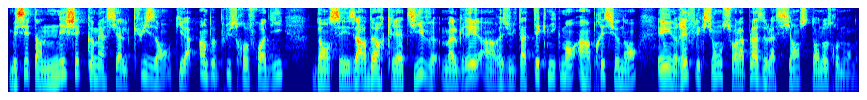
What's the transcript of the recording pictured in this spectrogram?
mais c'est un échec commercial cuisant qu'il a un peu plus refroidi dans ses ardeurs créatives, malgré un résultat techniquement impressionnant et une réflexion sur la place de la science dans notre monde.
